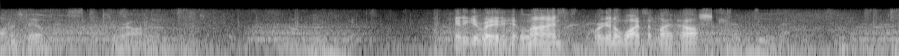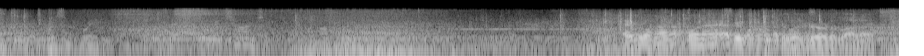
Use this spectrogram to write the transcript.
Epona still. So we're on. Not ready yet. Need to get ready to hit mine. We're gonna wipe at lighthouse. Can't do that. That ability isn't ready. That's still recharging. Not ready. Everyone on Epona, everyone on Everyone Epona. drew at lighthouse.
